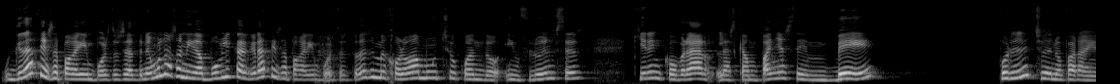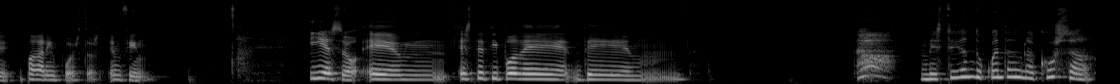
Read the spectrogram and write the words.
gracias a pagar impuestos. O sea, tenemos la sanidad pública gracias a pagar impuestos. Entonces mejoraba mucho cuando influencers quieren cobrar las campañas en B por el hecho de no pagar impuestos. En fin, y eso, em, este tipo de... Em, ¡Ah! Me estoy dando cuenta de una cosa.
